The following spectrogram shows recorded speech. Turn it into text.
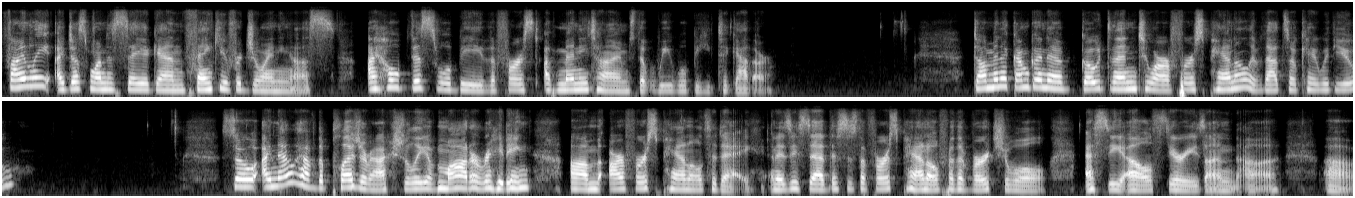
Finally, I just want to say again, thank you for joining us. I hope this will be the first of many times that we will be together. Dominic, I'm going to go then to our first panel, if that's okay with you. So I now have the pleasure actually of moderating um, our first panel today. And as he said, this is the first panel for the virtual SEL series on uh, uh,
